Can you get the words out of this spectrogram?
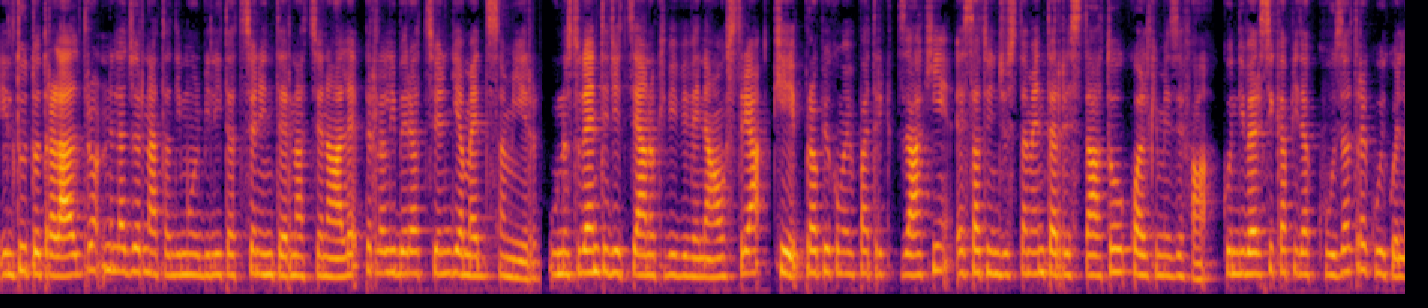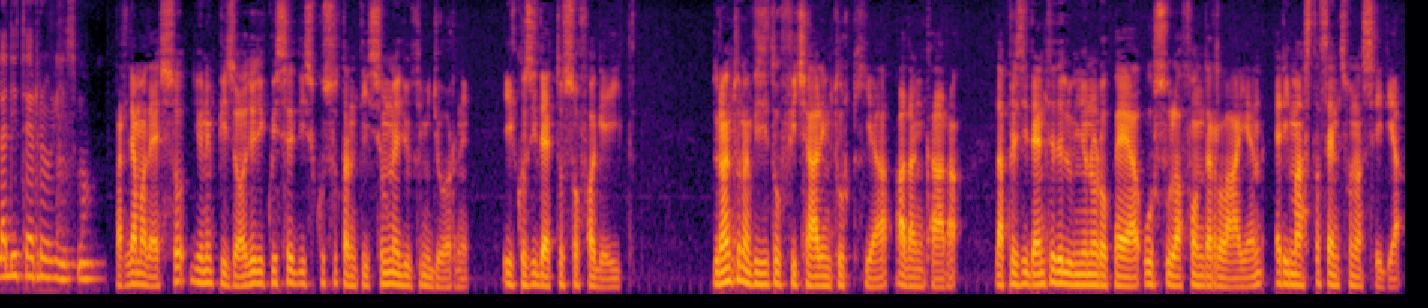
Il tutto, tra l'altro, nella giornata di mobilitazione internazionale per la liberazione di Ahmed Samir, uno studente egiziano che viveva in Austria, che, proprio come Patrick Zaki, è stato ingiustamente arrestato qualche mese fa, con diversi capi d'accusa, tra cui quella di terrorismo. Parliamo adesso di un episodio di cui si è discusso tantissimo negli ultimi giorni, il cosiddetto Sofagate. Durante una visita ufficiale in Turchia, ad Ankara, la presidente dell'Unione Europea Ursula von der Leyen è rimasta senza una sedia,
